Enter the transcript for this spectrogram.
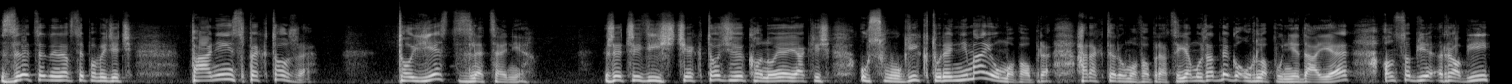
zleceniodawcy powiedzieć, panie inspektorze, to jest zlecenie. Rzeczywiście ktoś wykonuje jakieś usługi, które nie mają umowy o charakteru umowy o pracy. Ja mu żadnego urlopu nie daję. On sobie robi,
